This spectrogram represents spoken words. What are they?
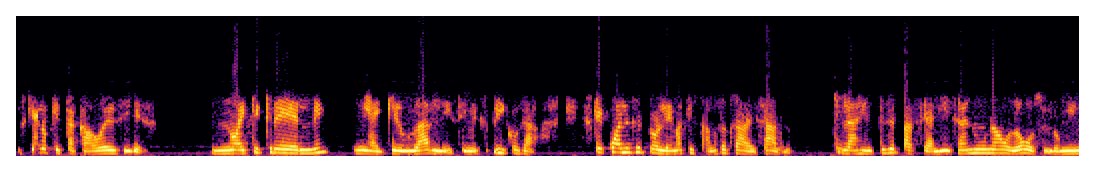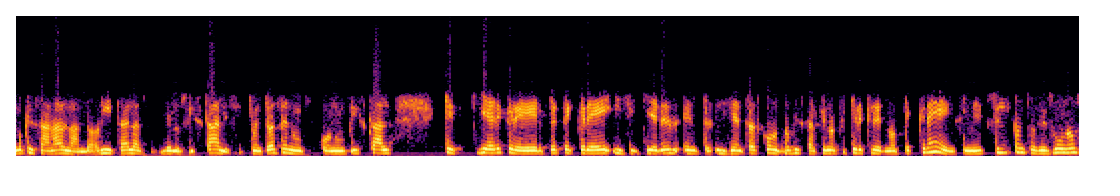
es que lo que te acabo de decir es, no hay que creerle ni hay que dudarle, si me explico, o sea, es que cuál es el problema que estamos atravesando, que la gente se parcializa en una o dos, lo mismo que están hablando ahorita de, las, de los fiscales, si tú entras en un- con un fiscal que quiere creerte, te cree, y si quieres, y si entras con otro fiscal que no te quiere creer, no te cree, si me explico, entonces unos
